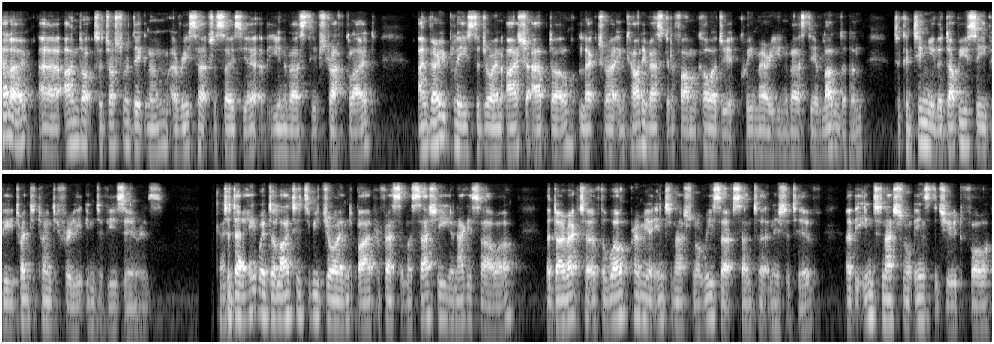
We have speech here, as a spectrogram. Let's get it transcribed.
Hello, uh, I'm Dr. Joshua Dignam, a research associate at the University of Strathclyde. I'm very pleased to join Aisah Aubdool, lecturer in cardiovascular pharmacology at Queen Mary University of London, to continue the WCP 2023 interview series. Okay. Today, we're delighted to be joined by Professor Masashi Yanagisawa, the director of the World Premier International Research Center Initiative at the International Institute for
